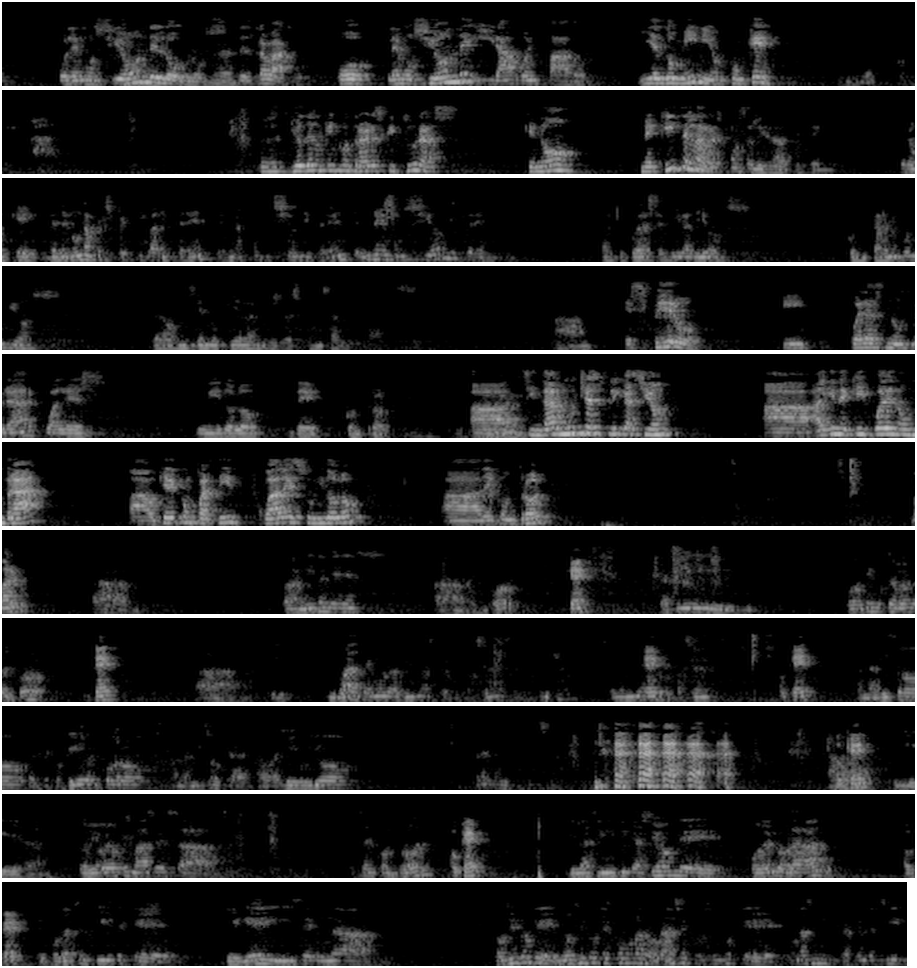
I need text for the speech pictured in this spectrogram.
o la emoción de logros del trabajo o la emoción de ira o enfado y el dominio con qué? Con verdad. Entonces yo tengo que encontrar escrituras que no me quiten la responsabilidad que tengo, pero que me den una perspectiva diferente, una convicción diferente, una emoción diferente, para que pueda servir a Dios, conectarme con Dios, pero aún siendo fiel a mis responsabilidades. Ah, espero y puedas nombrar cuál es tu ídolo de control. Ah, sin dar mucha explicación, ¿Alguien aquí puede nombrar o quiere compartir cuál es su ídolo de control? Marco. Ah, para mí también es uh, el coro. Okay. Casi todo el tiempo estoy hablando del coro. Okay. Y igual tengo las mismas preocupaciones que te escucho, son las mismas preocupaciones. Okay analizo el recogido del coro, analizo que ahora llego yo. ¿Cuál es la diferencia? ok. Uh, y uh, yo veo que más es, uh, es el control. Ok. Y la significación de poder lograr algo. Ok. De poder sentir de que llegué y hice una no siento que no siento que es como una arrogancia pero siento que una significación de decir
